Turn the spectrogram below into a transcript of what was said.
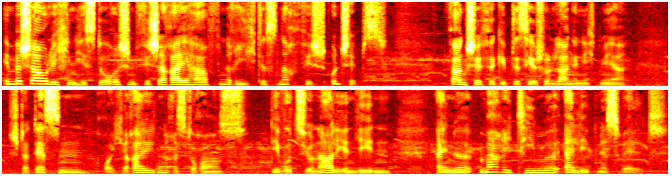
Im beschaulichen historischen Fischereihafen riecht es nach Fisch und Chips. Fangschiffe gibt es hier schon lange nicht mehr. Stattdessen Räuchereien, Restaurants, Devotionalienläden, eine maritime Erlebniswelt,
